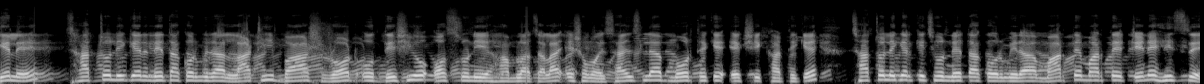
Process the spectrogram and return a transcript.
গেলে ছাত্রলীগের নেতাকর্মীরা লাঠি বাঁশ রড ও দেশীয় অস্ত্র নিয়ে হামলা চালায় এ সময় সায়েন্স ল্যাব মোড় থেকে এক শিক্ষার্থীকে ছাত্রলীগের কিছু নেতাকর্মীরা মারতে মারতে টেনে হিসড়ে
